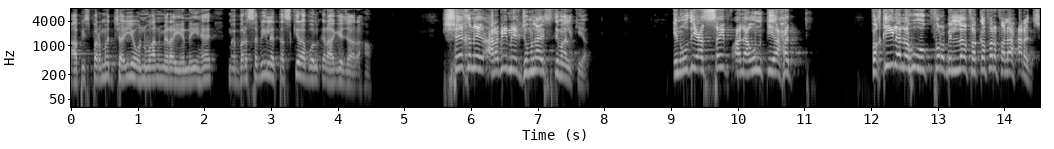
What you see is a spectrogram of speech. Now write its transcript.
आप इस पर मत जाइए, उनवान मेरा ये नहीं है, मैं बरसबील तस्करा बोलकर आगे जा रहा हूँ। शेख ने अरबी में एक जुमला इस्तेमाल किया। इनउदियासैफ अलाउन की अहद। फ़कील लहू उकफर बिल्ला फ़कफ़र फला हरज।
